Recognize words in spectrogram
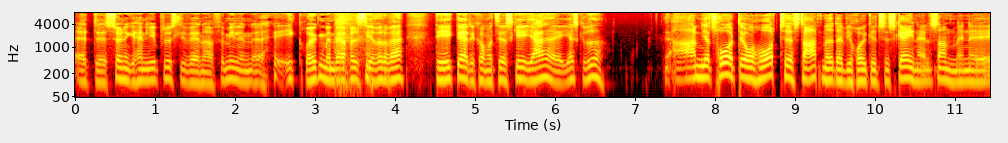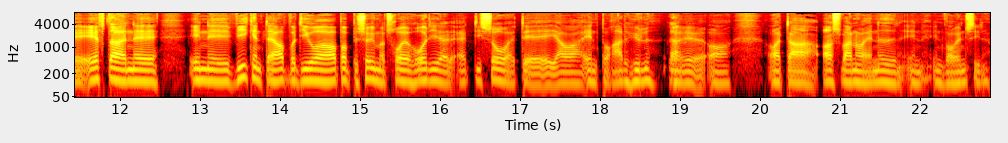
At uh, Sønneke han lige pludselig vender familien, uh, ikke ryggen, men i hvert fald siger, ved du hvad, det er ikke der, det kommer til at ske. Jeg, jeg skal videre. Ja, men jeg tror, at det var hårdt til at starte med, da vi rykkede til Skagen alle sammen, men øh, efter en, øh, en øh, weekend deroppe, hvor de var oppe og besøgte mig, tror jeg hurtigt, at, at de så, at øh, jeg var endt på rette hylde, ja. øh, og, og der også var noget andet end, end Vojens i det.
